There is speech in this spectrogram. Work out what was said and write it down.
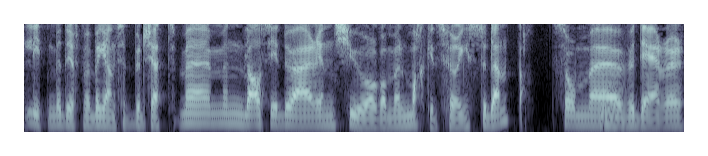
liten bedrift med begrenset budsjett. Men, men, la oss si du er en 20 år gammel markedsføringsstudent da, som uh, mm. vurderer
